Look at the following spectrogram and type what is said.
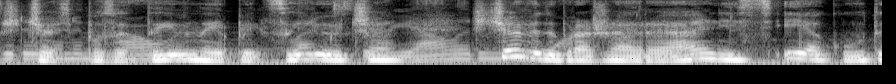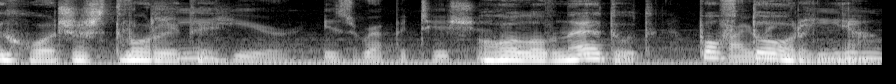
щось позитивне і підсилююче, що відображає реальність і яку ти хочеш створити. Головне тут повторення.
